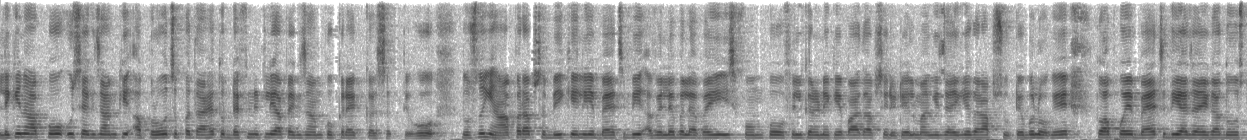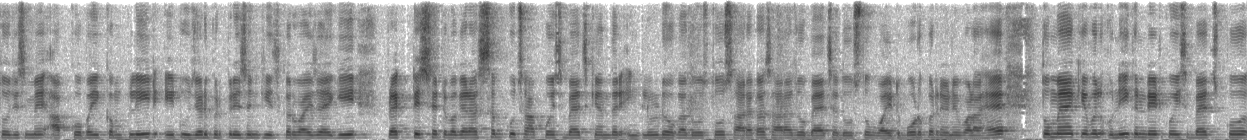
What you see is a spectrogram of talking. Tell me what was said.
लेकिन आपको उस एग्ज़ाम की अप्रोच पता है तो डेफिनेटली आप एग्ज़ाम को क्रैक कर सकते हो। दोस्तों, यहाँ पर आप सभी के लिए बैच भी अवेलेबल है भाई। इस फॉर्म को फिल करने के बाद आपसे डिटेल मांगी जाएगी। अगर आप सूटेबल हो गए तो आपको ये बैच दिया जाएगा दोस्तों, जिसमें आपको भाई complete A to Z preparation की करवाई जाएगी। प्रैक्टिस सेट वगैरह सब कुछ आपको इस बैच के अंदर इंक्लूड होगा दोस्तों। सारा का सारा जो बैच है दोस्तों व्हाइट बोर्ड पर रहने वाला है। तो मैं केवल उन्हीं कैंडिडेट को इस बैच को,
